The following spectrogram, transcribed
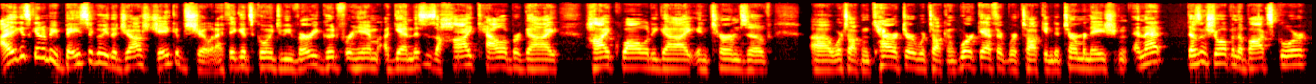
I think it's going to be basically the Josh Jacobs show, and I think it's going to be very good for him. Again, this is a high caliber guy, high quality guy in terms of uh, we're talking character, we're talking work ethic, we're talking determination, and that doesn't show up in the box score,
